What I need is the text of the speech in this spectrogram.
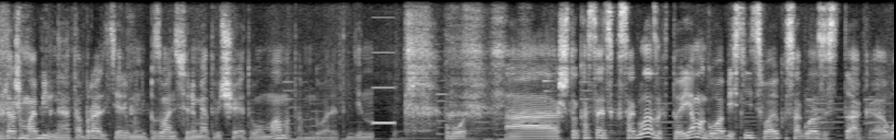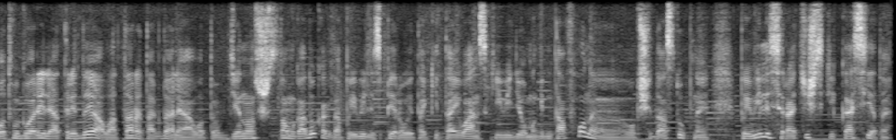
И даже мобильный отобрали, теперь ему не позвонить, все время отвечает его мама, там говорит, иди на вот. А что касается косоглазых, то я могу объяснить свою косоглазость так. А Вот вы говорили о 3D, аватар и так далее. А вот в 96 году, когда появились первые такие тайваньские видеомагнитофоны общедоступные, появились эротические кассеты.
